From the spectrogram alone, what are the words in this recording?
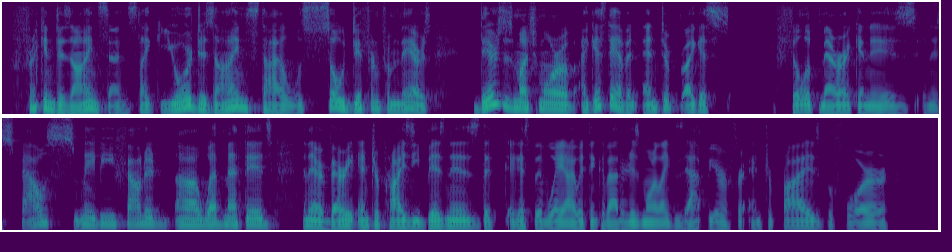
freaking design sense. Like your design style was so different from theirs. Theirs is much more of, I guess they have an enter. I guess Phillip Merrick and his and his spouse maybe founded uh, webMethods, and they're a very enterprisey business. The I guess the way I would think about it is more like Zapier for enterprise. Before,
